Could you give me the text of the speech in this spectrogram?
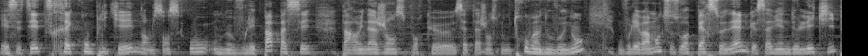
et c'était très compliqué dans le sens où on ne voulait pas passer par une agence pour que cette agence nous trouve un nouveau nom, on voulait vraiment que ce soit personnel, que ça vienne de l'équipe,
